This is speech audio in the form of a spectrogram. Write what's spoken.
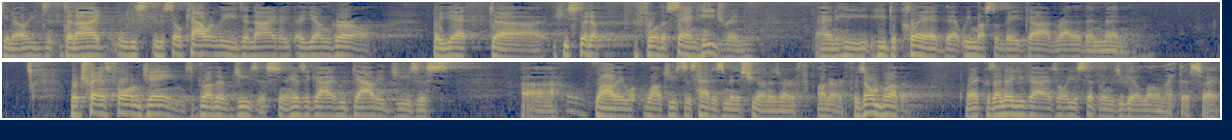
You know, he d- denied, he was, he was so cowardly, he denied a, a young girl. But yet, uh, he stood up before the Sanhedrin and he, he declared that we must obey God rather than men. What transformed James, brother of Jesus? You know, here's a guy who doubted Jesus uh, while, while Jesus had his ministry on, his earth, on earth. His own brother, right? Because I know you guys, all your siblings, you get along like this, right?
